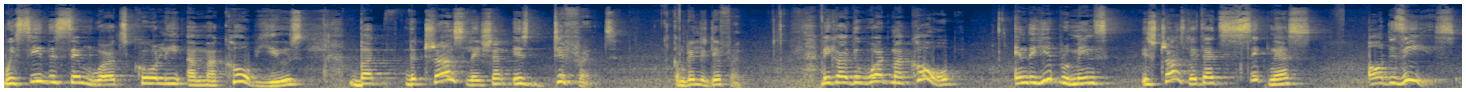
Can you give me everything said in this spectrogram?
we see the same words, choli and makob, use, but the translation is different, completely different. Because the word makob in the Hebrew means, is translated sickness or disease.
